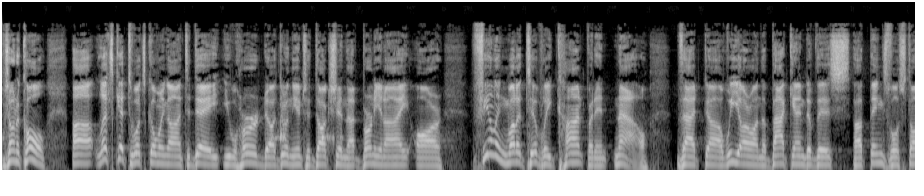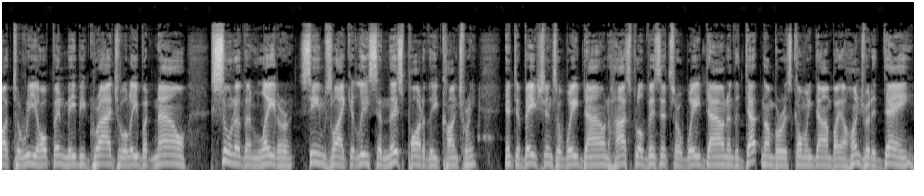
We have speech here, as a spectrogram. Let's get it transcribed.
So, Nicole, uh, let's get to what's going on today. You heard uh, during the introduction that Bernie and I are feeling relatively confident now that uh, we are on the back end of this. Uh, things will start to reopen, maybe gradually, but now sooner than later. Seems like, at least in this part of the country, intubations are way down, hospital visits are way down, and the death number is going down by 100 a day.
